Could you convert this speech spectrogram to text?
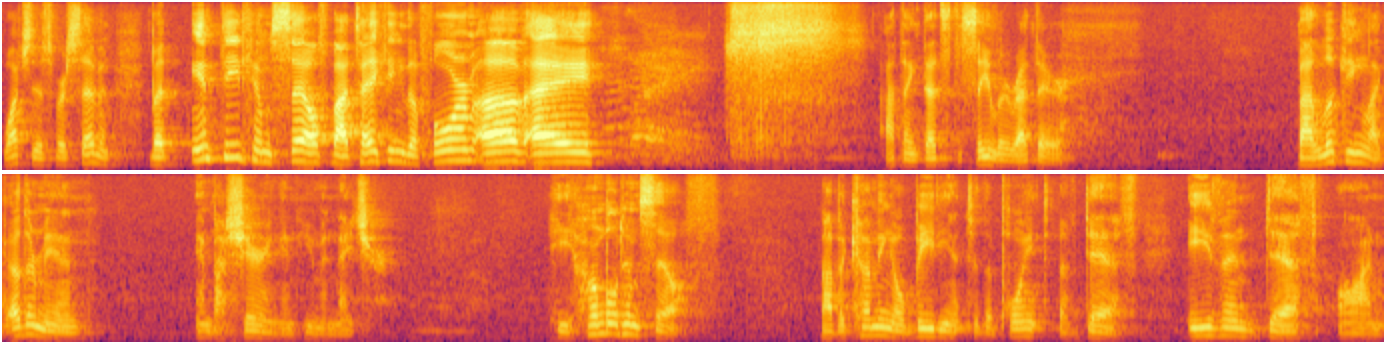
Watch this, verse 7. But emptied himself by taking the form of a. I think that's the sealer right there. By looking like other men and by sharing in human nature he humbled himself by becoming obedient to the point of death, even death on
